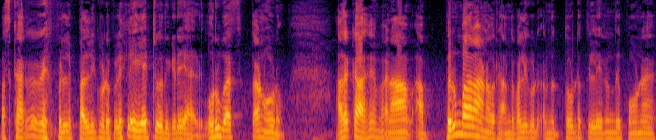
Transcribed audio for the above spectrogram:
பஸ்காரர் பிள்ளை பள்ளிக்கூட பிள்ளைகளை ஏற்றுவது கிடையாது. ஒரு பஸ் தான் ஓடும். அதற்காக நான் அப்- பெரும்பாலானவர்கள் அந்த பள்ளிக்கூட அந்த தோட்டத்தில் இருந்து போன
